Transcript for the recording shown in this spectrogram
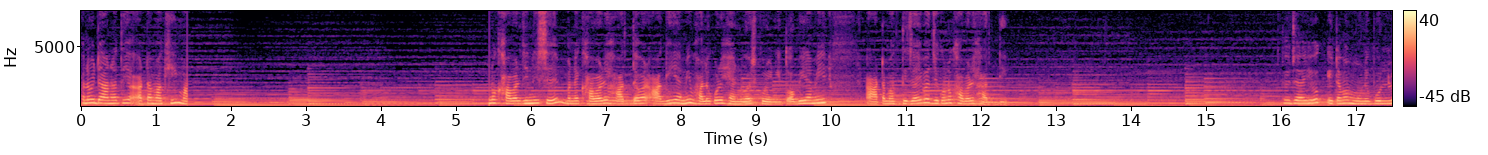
আমি ডান হাতে আটা মাখি কোনো খাবার জিনিসে মানে খাবারে হাত দেওয়ার আগেই আমি ভালো করে হ্যান্ড ওয়াশ করে নিই। তবেই আমি আটা মাখতে যাই বা যে কোনো খাবারে হাত দিই। তো যাই হোক, এটা আমার মনে পড়ল।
